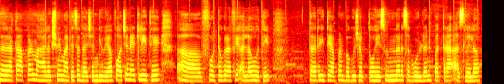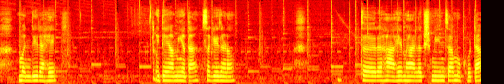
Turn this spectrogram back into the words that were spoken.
तर आता आपण महालक्ष्मी मातेचं दर्शन घेऊया. फॉर्च्युनेटली इथे फोटोग्राफी अलाव होती. तर इथे आपण बघू शकतो. हे सुंदर असं गोल्डन पत्रा असलेलं मंदिर आहे. इथे आम्ही आता सगळेजणं. तर हा आहे महालक्ष्मींचा मुखोटा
